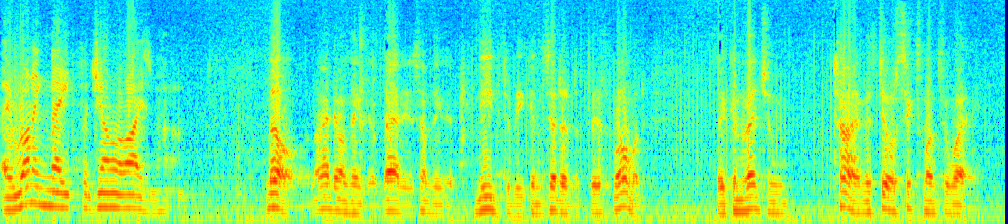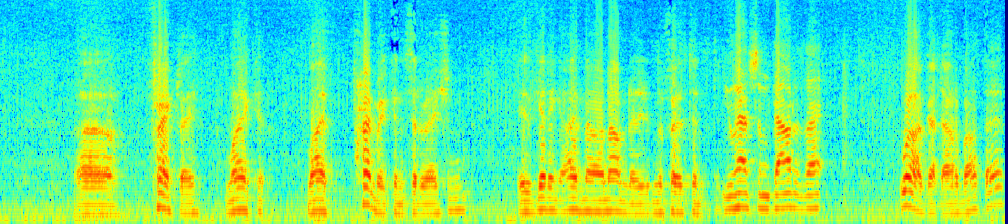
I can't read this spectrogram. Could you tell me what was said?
a running mate for General Eisenhower? No, and I don't think that that is something that needs to be considered at this moment. The convention time is still six months away. Uh, frankly, my my primary consideration is getting Eisenhower nominated in the first instance. You have some doubt of that? Well, I've got doubt about that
